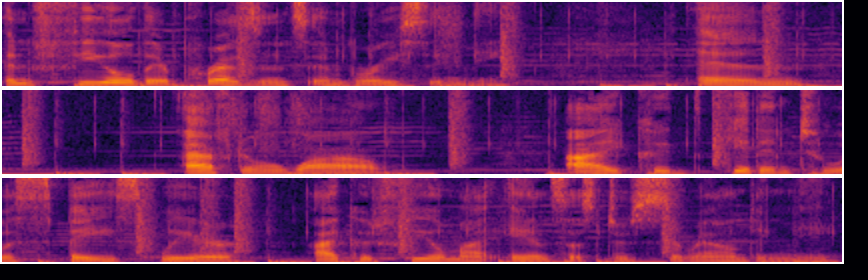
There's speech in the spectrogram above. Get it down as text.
and feel their presence embracing me. And after a while, I could get into a space where I could feel my ancestors surrounding me.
